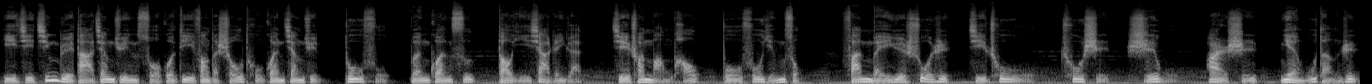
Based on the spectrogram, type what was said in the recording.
以及经略大将军所过地方的守土官将军、督府。文官司到以下人员，皆穿蟒袍，补服迎送。凡每月朔日及初五、初十、十五、二十、念五等日，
